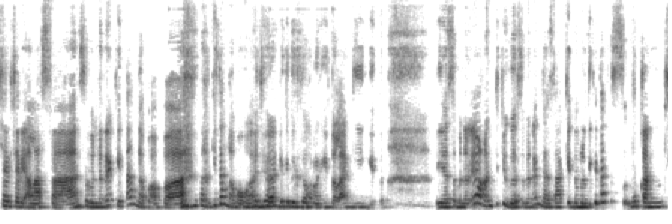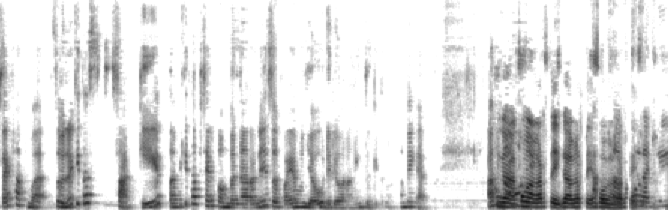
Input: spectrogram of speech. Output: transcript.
cari-cari alasan sebenarnya kita nggak apa-apa. Kita nggak mau aja gitu ke orang itu lagi gitu. Ya sebenarnya orang itu juga sebenarnya nggak sakit. Berarti kita bukan sehat mbak. Sebenarnya kita sakit tapi kita cari pembenarannya supaya menjauh dari orang itu gitu. Nanti nggak aku Nggak, aku nggak ngerti, nggak ngerti, aku nggak ngerti. lagi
